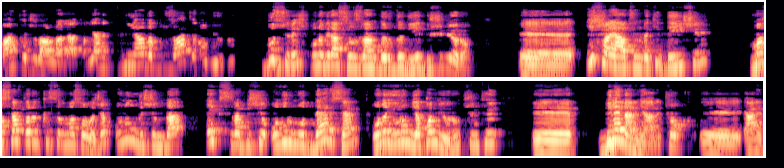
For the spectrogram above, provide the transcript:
bankacılarla alakalı. Yani dünyada bu zaten oluyordu. Bu süreç bunu biraz hızlandırdı diye düşünüyorum. Ee, iş hayatındaki değişim masrafların kısılması olacak. Onun dışında ekstra bir şey olur mu dersem ona yorum yapamıyorum. Çünkü e, bilemem yani çok e, yani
